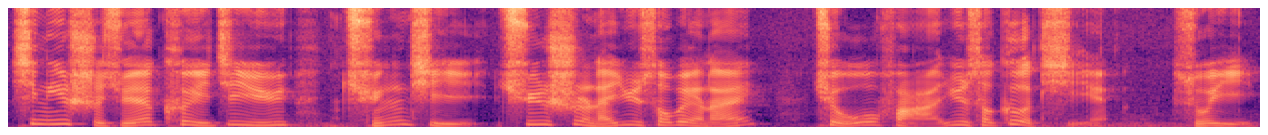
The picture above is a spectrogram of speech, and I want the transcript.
心理史学可以基于群体趋势来预测未来，却无法预测个体，所以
